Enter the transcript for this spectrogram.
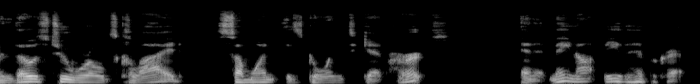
When those two worlds collide, someone is going to get hurt, and it may not be the hypocrite.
